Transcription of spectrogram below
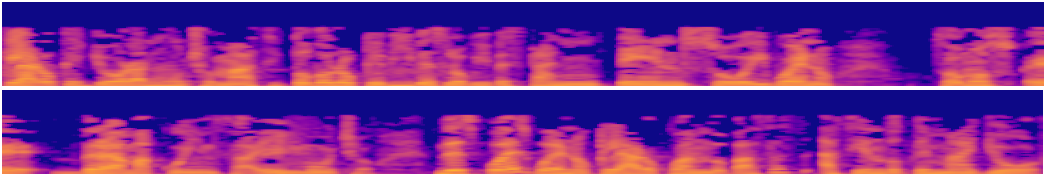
claro que lloran mucho más y todo lo que vives lo vives tan intenso y bueno. Somos eh, drama queens ahí Sí. mucho. Después, bueno, claro, cuando vas haciéndote mayor,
